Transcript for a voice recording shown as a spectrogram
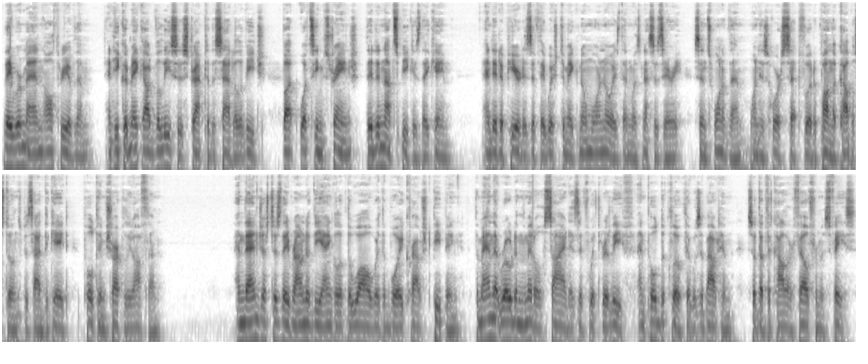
They were men, all three of them, and he could make out valises strapped to the saddle of each, but, what seemed strange, they did not speak as they came. and it appeared as if they wished to make no more noise than was necessary, since one of them, when his horse set foot upon the cobblestones beside the gate, pulled him sharply off them. And then, just as they rounded the angle of the wall where the boy crouched peeping, the man that rode in the middle sighed as if with relief, and pulled the cloak that was about him, so that the collar fell from his face,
